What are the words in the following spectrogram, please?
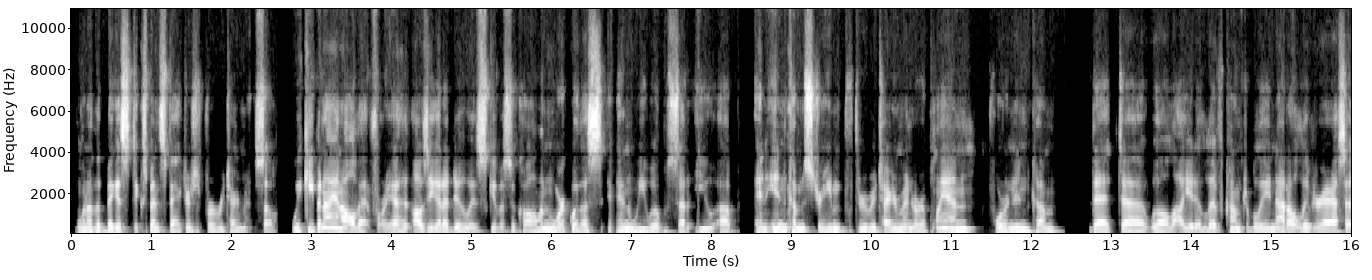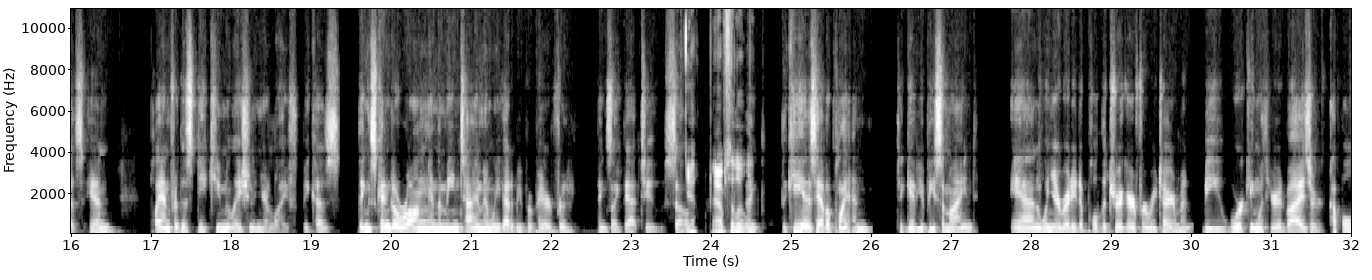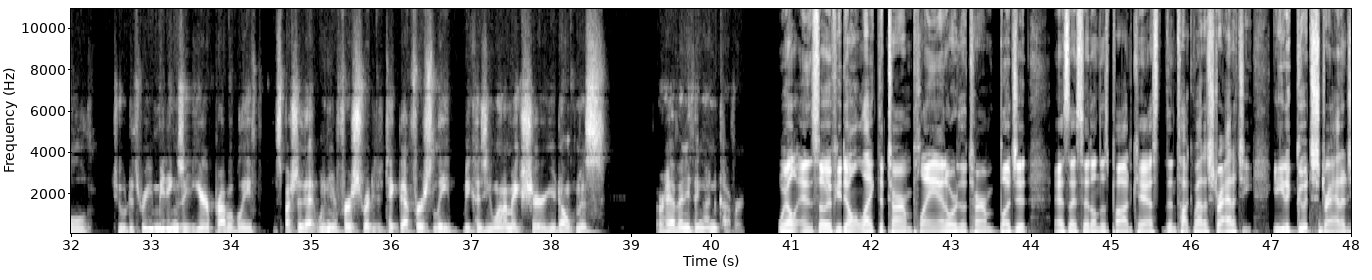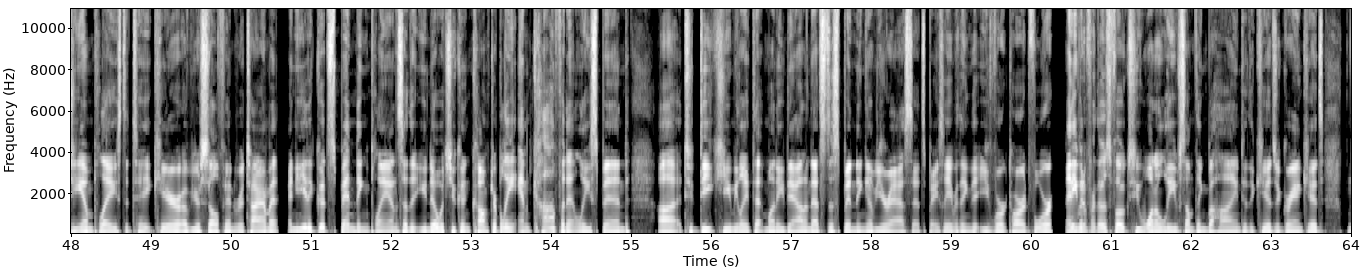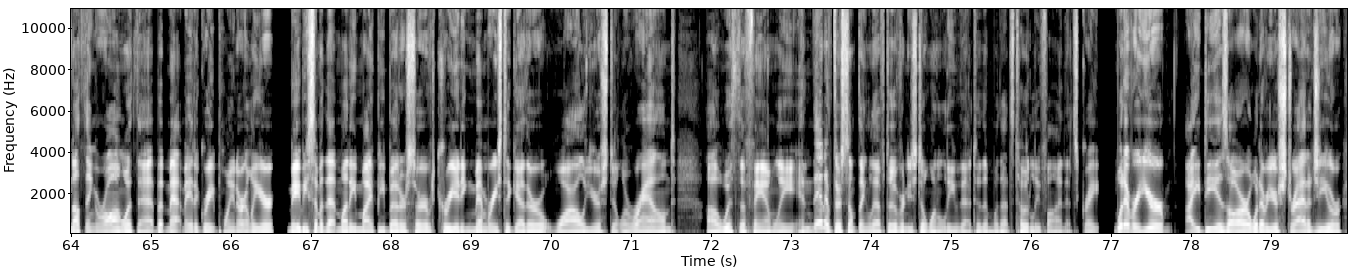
one of the biggest expense factors for retirement. So we keep an eye on all that for you. All you got to do is give us a call and work with us, and we will set you up an income stream through retirement or a plan for an income that uh, will allow you to live comfortably, not outlive your assets, and plan for this decumulation in your life because things can go wrong in the meantime, and we got to be prepared for things like that too. So Yeah, absolutely. the key is have a plan to give you peace of mind. And when you're ready to pull the trigger for retirement, be working with your advisor. Couple two to three meetings a year, probably, especially that when you're first ready to take that first leap, because you want to make sure you don't miss or have anything uncovered. Well, and so if you don't like the term plan or the term budget, as I said on this podcast, then talk about a strategy. You need a good strategy in place to take care of yourself in retirement, and you need a good spending plan so that you know what you can comfortably and confidently spend uh, to decumulate that money down. And that's the spending of your assets, basically everything that you've worked hard for. And even for those folks who want to leave something behind to the kids or grandkids, nothing wrong with that. But Matt made a great point earlier. Maybe some of that money might be better served creating memories together while you're still around uh, with the family. And then if there's something left over and you still want to leave that to them, well, that's totally fine. That's great. Whatever your ideas are, or whatever your strategy or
